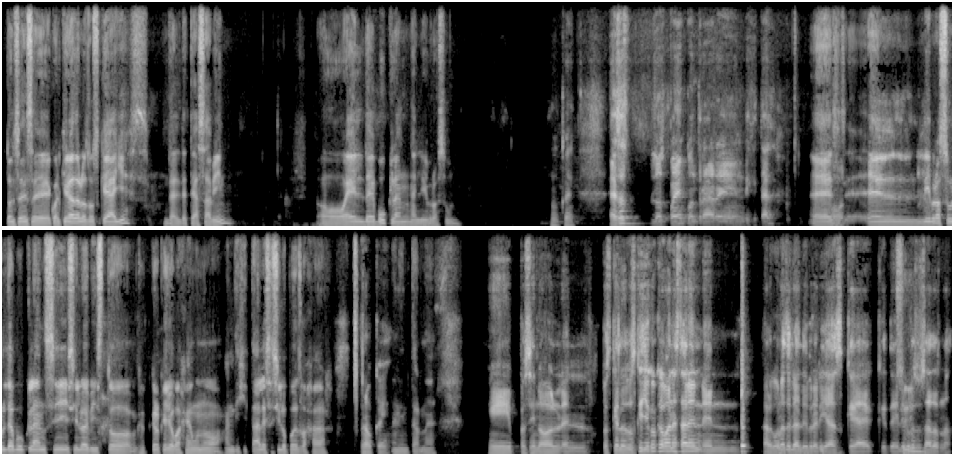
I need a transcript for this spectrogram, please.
Entonces, eh, cualquiera de los dos que hayes, del de Thea Sabine o el de Buckland, el libro azul. Ok. ¿Esos los puede encontrar en digital? Es- el libro azul de Buckland, sí, sí lo he visto. Cre- Creo que yo bajé uno en digital, ese sí lo puedes bajar Ok. en internet. Y pues si no, el, pues que los busque, yo creo que van a estar en, en algunas de las librerías que, que de Sí. libros usados, ¿no?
